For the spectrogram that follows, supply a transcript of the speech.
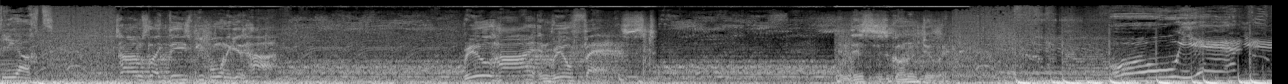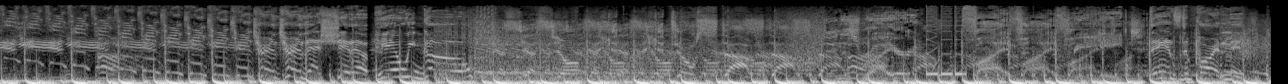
538. Times like these, people want to get high. Real high and real fast. And this is gonna do it. Oh, yeah! Uh. Turn, turn, turn, turn, turn that shit up. Here we go. Yes, yes, y'all. Yes, yes, yes, don't stop. stop, stop. Dennis Ruyer. 558. Dance Department.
